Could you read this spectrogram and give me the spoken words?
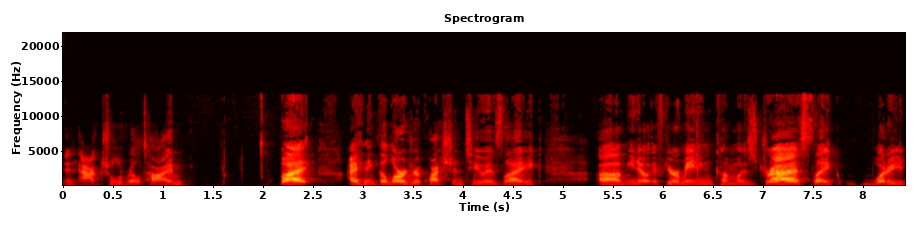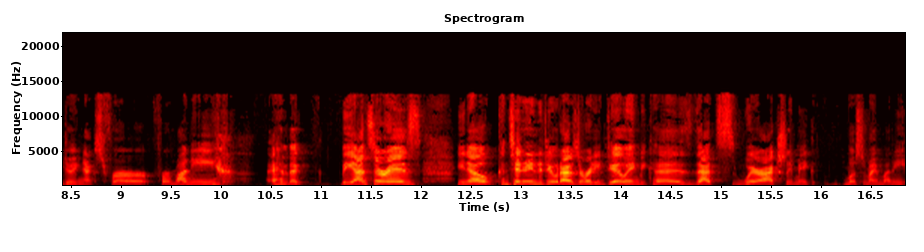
in actual real time. But I think the larger question too is like, um, you know, if your main income was dress, like, what are you doing next for for money? And the the answer is, you know, continuing to do what I was already doing because that's where I actually make most of my money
